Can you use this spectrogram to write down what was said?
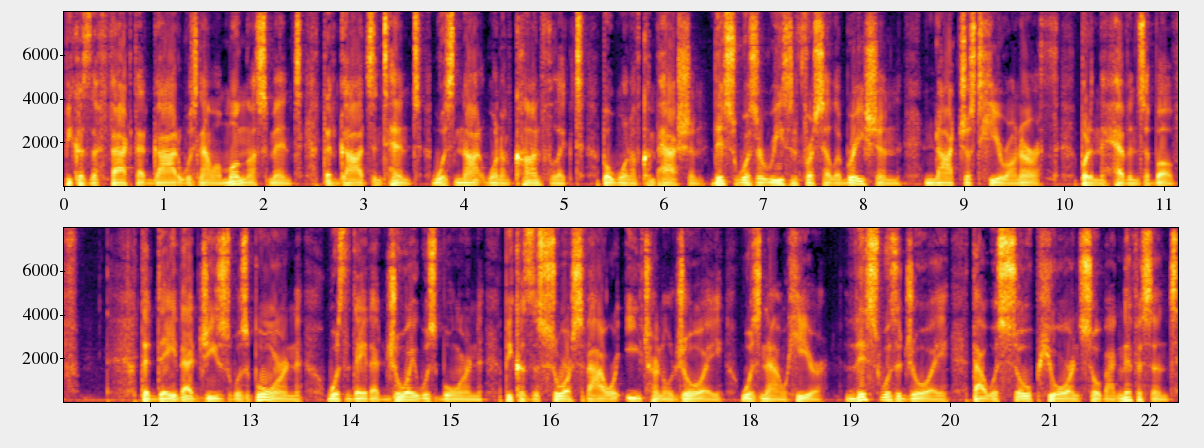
because the fact that God was now among us meant that God's intent was not one of conflict, but one of compassion. This was a reason for celebration, not just here on earth, but in the heavens above. The day that Jesus was born was the day that joy was born because the source of our eternal joy was now here. This was a joy that was so pure and so magnificent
